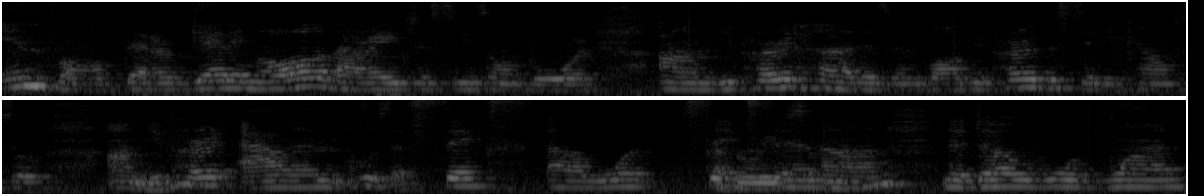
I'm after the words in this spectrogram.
involved that are getting all of our agencies on board. Um, you've heard HUD is involved, you've heard the city council, um, you've heard Allen, who's a six, uh, Ward six, and, uh, Mhm. Nadeau Ward one.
